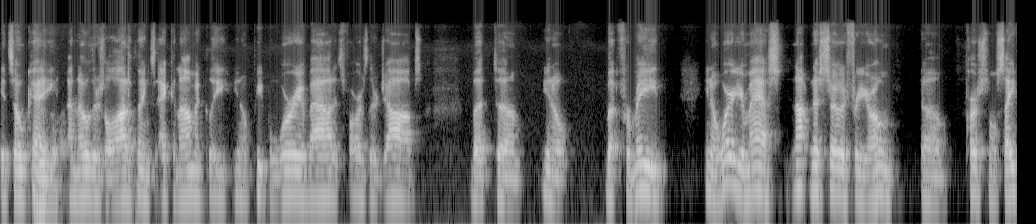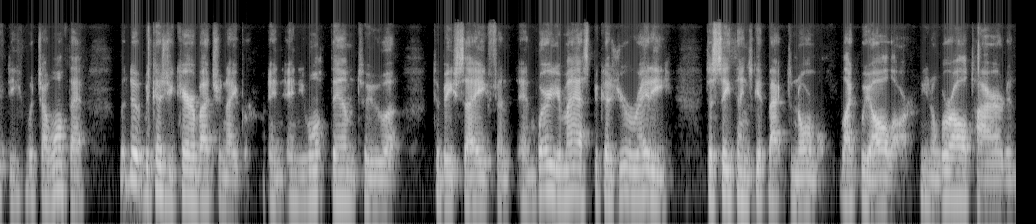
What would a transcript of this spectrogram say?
it's okay. Mm-hmm. I know there's a lot of things economically, you know, people worry about as far as their jobs, but um, you know, but for me, you know, wear your mask not necessarily for your own um, personal safety, which I want that, but do it because you care about your neighbor and, and you want them to, uh, to be safe and, and wear your mask because you're ready to see things get back to normal like we all are. You know, we're all tired and,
